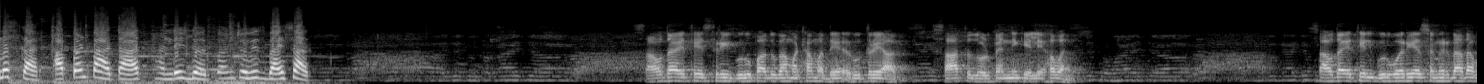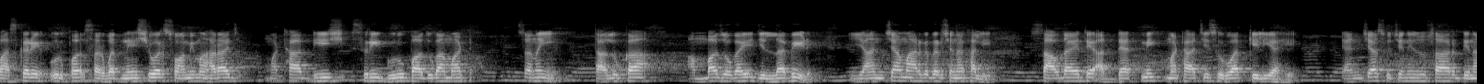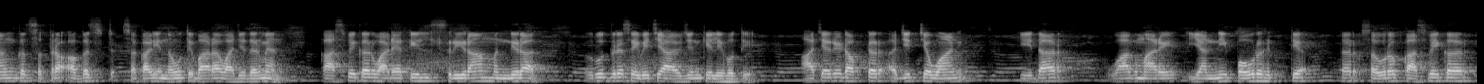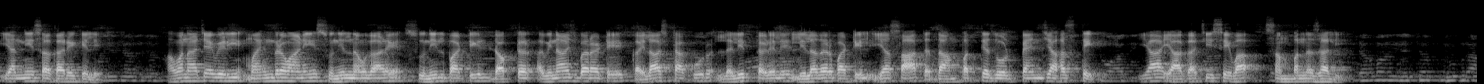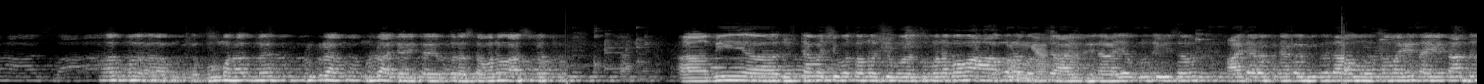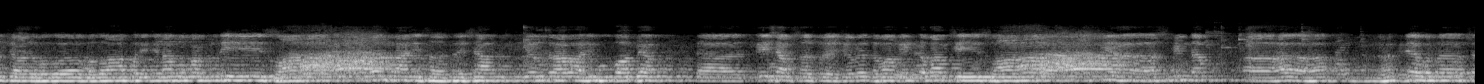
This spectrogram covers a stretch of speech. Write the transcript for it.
नमस्कार आपण पाहतात खानदेश दर्पण चोवीस बाय सात. सावदा येथे श्री गुरुपादुका मठामध्ये रुद्रयाग सात जोडप्यांनी केले हवन. सावदा येथील गुरुवर्य समीरदादा भास्करे उर्फ सर्वज्ञेश्वर स्वामी महाराज मठाधीश श्री गुरुपादुका मठ चनई तालुका अंबाजोगाई जिल्हा बीड यांच्या मार्गदर्शनाखाली सावदा येथे आध्यात्मिक मठाची सुरुवात केली आहे. त्यांच्या सूचनेनुसार दिनांक सतरा ऑगस्ट सकाळी नऊ ते बारा वाजेदरम्यान कासवेकर वाड्यातील श्रीराम मंदिरात रुद्रसेवेचे आयोजन केले होते. आचार्य डॉक्टर अजित चव्हाण केदार वाघमारे यांनी पौरहित्य तर सौरभ कासवेकर यांनी सहकार्य केले. हवनाच्या वेळी महेंद्र वाणी सुनील नवगाळे सुनील पाटील डॉक्टर अविनाश बराटे कैलास ठाकूर ललित तळेले लीलाधर पाटील या सात दाम्पत्य जोडप्यांच्या हस्ते या यागाची सेवा संपन्न झाली. भूमहात्म रुद्राचार्य मी दृष्ट्याव शिवतनो शिव सुमन भवा परमक्ष आयुधिनाय पृथ्वीसर आचार पुण्याक विकृता उत्तम हे सायेतास दृश्यान भगवा परिचिना मुखाकृती स्वाहा. प्राणी सहस्रेशा ये रुद्राव आदि भूपाभ्या तेषां सहस्रेश धमामि तमांसि स्वाहा. अस्मिन् हत्यावर्ण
